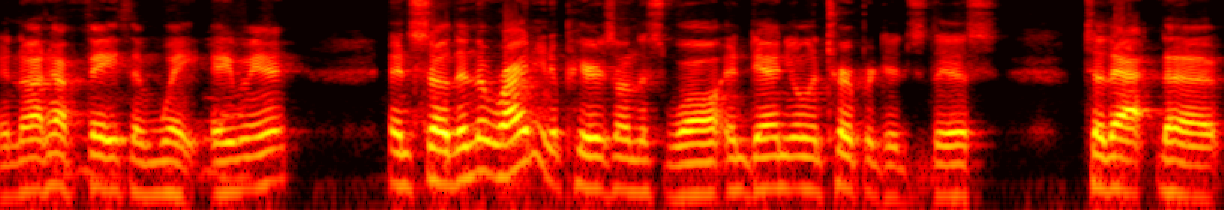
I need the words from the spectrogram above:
And not have faith and wait. Yeah. Amen. And so then the writing appears on this wall, and Daniel interprets this to that the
